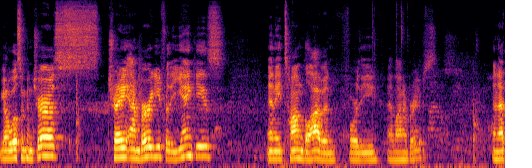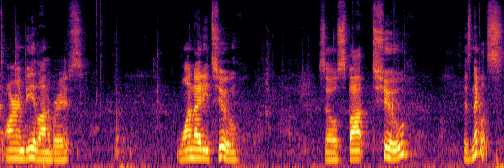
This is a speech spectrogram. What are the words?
We got Willson Contreras, Trey Amburgey for the Yankees, and a Tom Glavine for the Atlanta Braves. And that's RMB Atlanta Braves. 192. So spot two is Nicholas.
